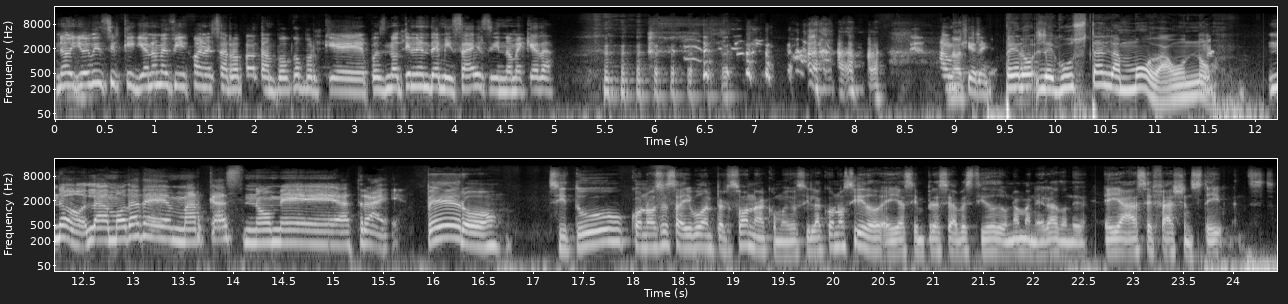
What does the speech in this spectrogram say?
No, yo iba a decir que yo no me fijo en esa ropa tampoco porque pues no tienen de mi size y no me queda. I'm No, kidding. Pero ¿le gusta la moda o no? No, la moda de marcas no me atrae. Pero si tú conoces a Ivo en persona, como yo sí la he conocido, ella siempre se ha vestido de una manera donde ella hace fashion statements.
